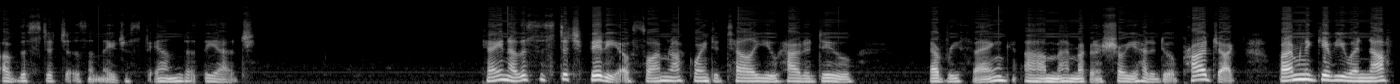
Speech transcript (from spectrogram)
of the stitches and they just end at the edge. Okay, now this is stitch video, so I'm not going to tell you how to do everything. Um, I'm not going to show you how to do a project, but I'm going to give you enough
